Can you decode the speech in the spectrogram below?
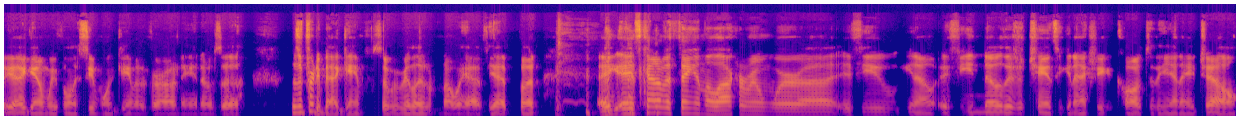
uh, again, we've only seen one game of Veroni, and it was a was a pretty bad game. So we really don't know what we have yet. But it, it's kind of a thing in the locker room where uh, if you you know if you know there's a chance you can actually get called to the NHL,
